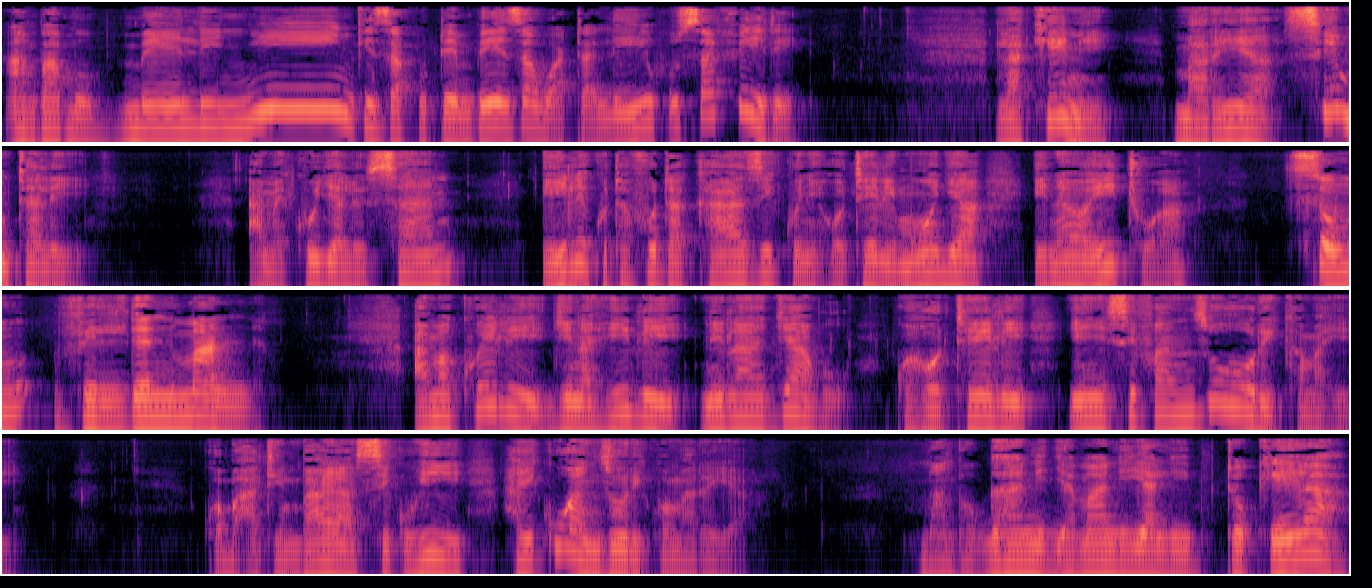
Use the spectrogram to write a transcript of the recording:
ambamo meli nyingi za kutembeza watalii husafiri. Lakini maria si mtalii. Amekuja lusan ili kutafuta kazi kwenye hoteli moja inayoitwa zum wildenman ama kweli jina hili ni la ajabu kwa hoteli yenye sifa nzuri kama hii kwa bahati mbaya siku hii haikuwa nzuri kwa maria mambo gani jamani yalimtokea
